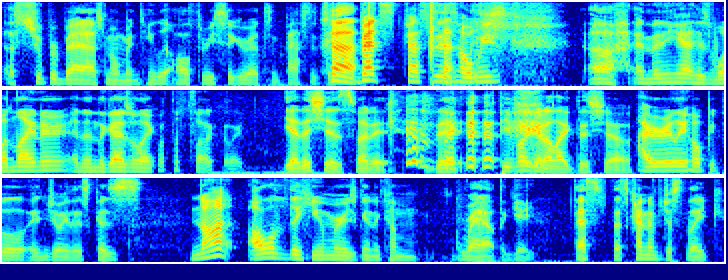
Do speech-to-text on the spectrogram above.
a super badass moment. He lit all three cigarettes and passed it to passed, passed it to his homies. Uh, and then he had his one-liner, and then the guys were like, "What the fuck?" Like, Yeah, this shit is funny. The- people are gonna like this show. I really hope people enjoy this because not all of the humor is gonna come right out the gate. That's that's kind of just like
